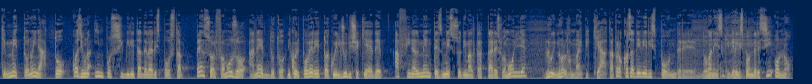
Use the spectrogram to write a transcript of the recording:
che mettono in atto quasi una impossibilità della risposta. Penso al famoso aneddoto di quel poveretto a cui il giudice chiede ha finalmente smesso di maltrattare sua moglie? Lui non l'ha mai picchiata, però cosa deve rispondere Domaneschi? Deve rispondere sì o no?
